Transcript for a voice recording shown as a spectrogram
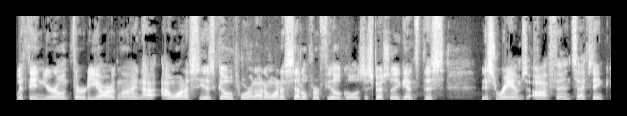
within your own 30 yard line. I, I want to see us go for it. I don't want to settle for field goals, especially against this this Rams offense. I think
